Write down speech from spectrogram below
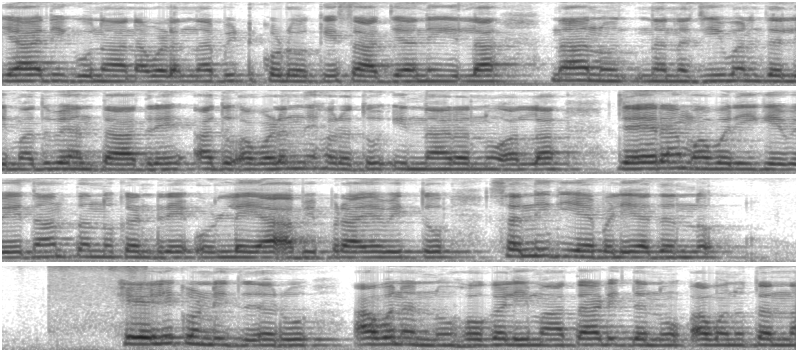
ಯಾರಿಗೂ ನಾನು ಅವಳನ್ನು ಬಿಟ್ಟುಕೊಡೋಕೆ ಸಾಧ್ಯನೇ ಇಲ್ಲ. ನಾನು ನನ್ನ ಜೀವನದಲ್ಲಿ ಮದುವೆ ಅಂತ ಆದರೆ ಅದು ಅವಳನ್ನೇ ಹೊರತು ಇನ್ನಾರನ್ನೂ ಅಲ್ಲ. ಜಯರಾಮ್ ಅವರಿಗೆ ವೇದಾಂತನ್ನು ಕಂಡ್ರೆ ಒಳ್ಳೆಯ ಅಭಿಪ್ರಾಯವಿತ್ತು. ಸನ್ನಿಧಿಯ ಬಳಿ ಅದನ್ನು ಹೇಳಿಕೊಂಡಿದ್ದರು. ಅವನನ್ನು ಹೊಗಳಿ ಮಾತಾಡಿದ್ದನ್ನು ಅವನು ತನ್ನ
